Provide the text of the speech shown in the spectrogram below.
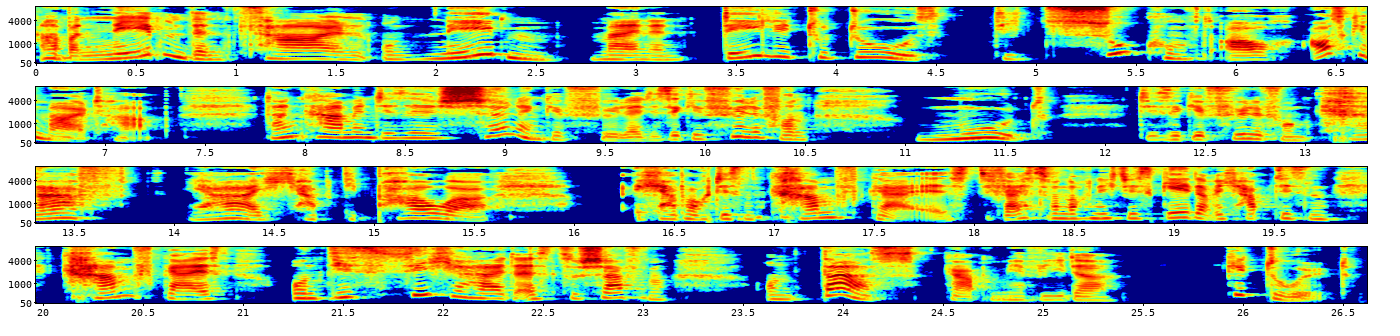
aber neben den Zahlen und neben meinen Daily To-Dos die Zukunft auch ausgemalt habe, dann kamen diese schönen Gefühle, diese Gefühle von Mut, diese Gefühle von Kraft. Ja, ich habe die Power. Ich habe auch diesen Kampfgeist. Ich weiß zwar noch nicht, wie es geht, aber ich habe diesen Kampfgeist und die Sicherheit, es zu schaffen. Und das gab mir wieder Geduld.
